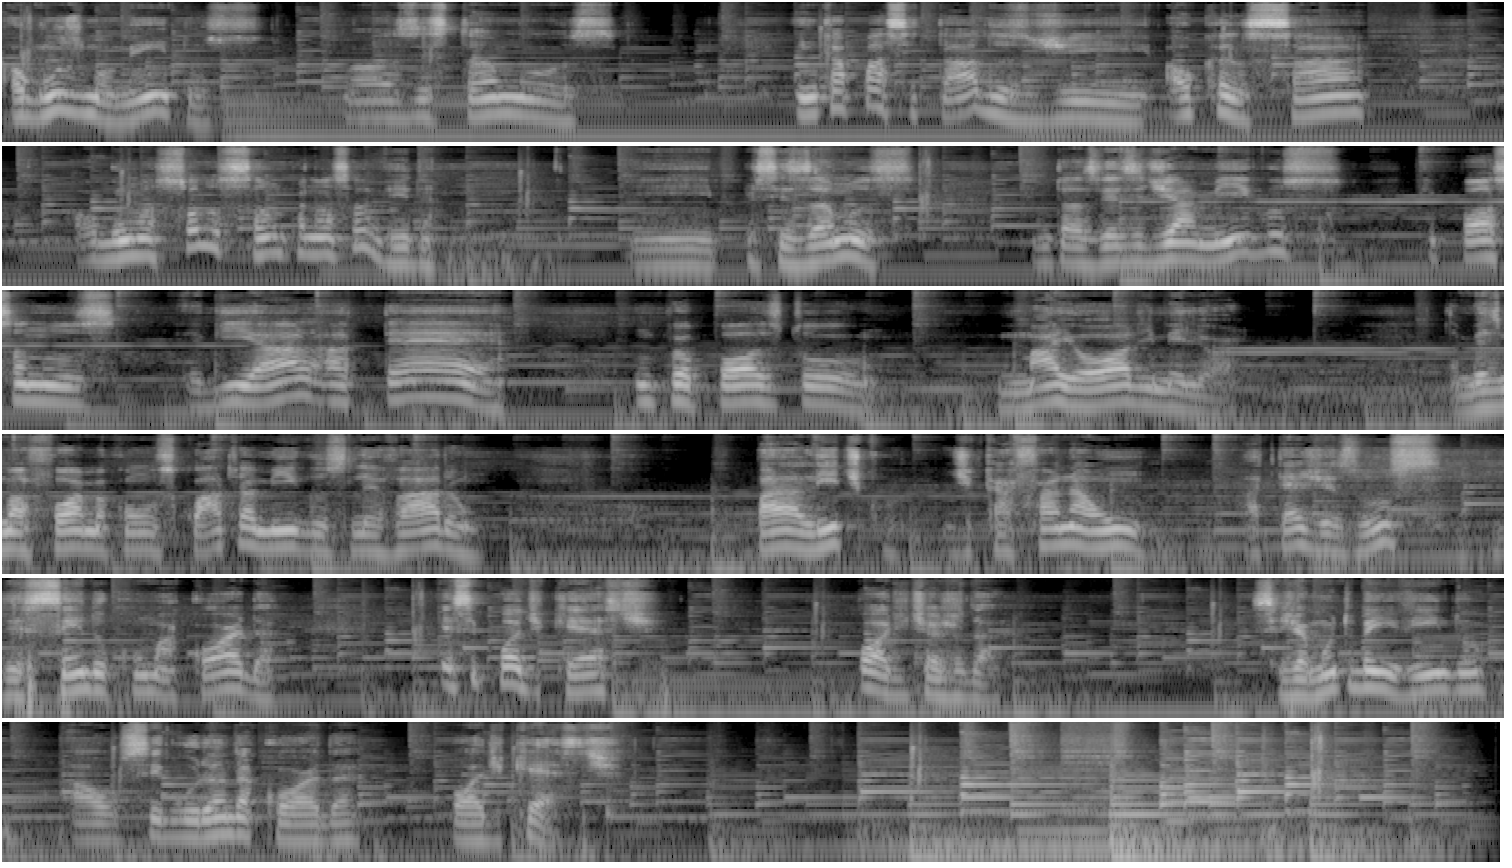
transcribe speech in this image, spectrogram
alguns momentos nós estamos incapacitados de alcançar alguma solução para a nossa vida. E precisamos muitas vezes de amigos que possam nos guiar até um propósito maior e melhor. Da mesma forma como os quatro amigos levaram o paralítico de Cafarnaum até Jesus, descendo com uma corda, esse podcast pode te ajudar. Seja muito bem-vindo ao Segurando a Corda Podcast.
